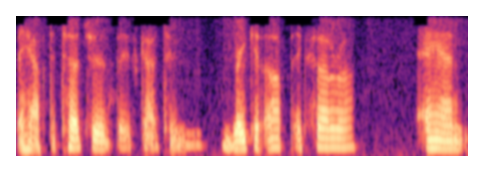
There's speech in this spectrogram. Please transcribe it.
They have to touch it. They've got to rake it up, etc. And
